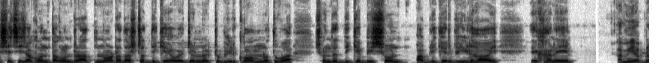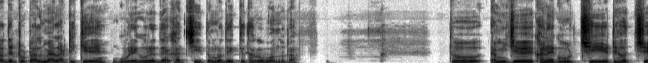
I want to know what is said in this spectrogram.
এসেছি যখন, তখন রাত নটা, দশটার দিকে, ওই জন্য একটু ভিড় কম। নতুবা সন্ধ্যের দিকে ভীষণ পাবলিকের ভিড় হয়। এখানে আমি আপনাদের টোটাল মেলাটিকে ঘুরে ঘুরে দেখাচ্ছি। তোমরা দেখতে থাকো বন্ধুরা। তো আমি যে এখানে ঘুরছি, এটি হচ্ছে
